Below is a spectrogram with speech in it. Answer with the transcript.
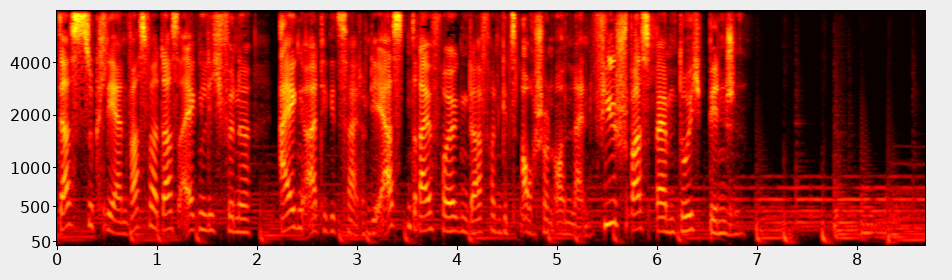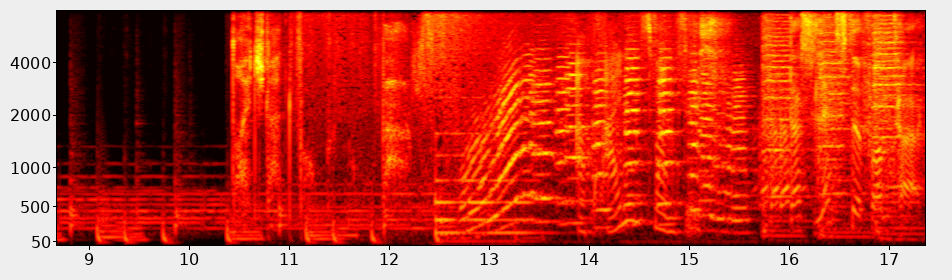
das zu klären. Was war das eigentlich für eine eigenartige Zeit? Und die ersten drei Folgen davon gibt es auch schon online. Viel Spaß beim Durchbingen. Deutschlandfunk Ab 21. Das letzte vom Tag.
